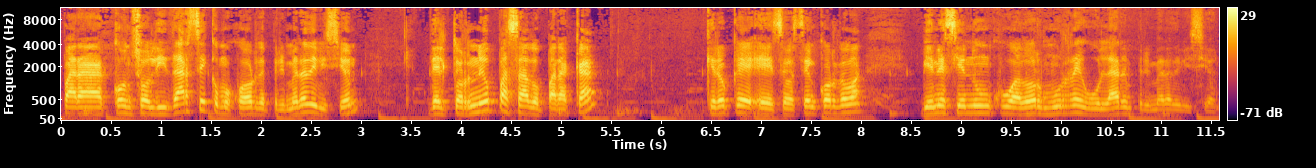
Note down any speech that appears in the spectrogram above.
para consolidarse como jugador de primera división, del torneo pasado para acá, creo que eh, Sebastián Córdoba viene siendo un jugador muy regular en primera división.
